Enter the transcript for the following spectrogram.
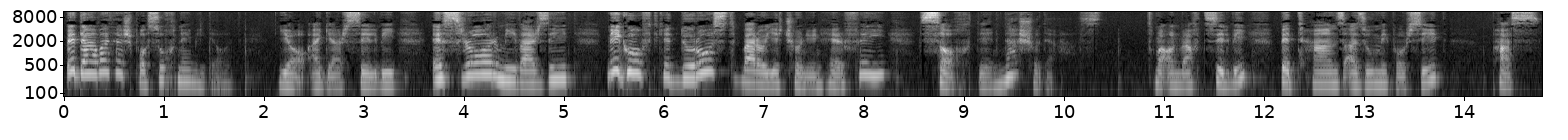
به دعوتش پاسخ نمی‌داد. یا اگر سلوی اصرار میورزید می‌گفت که درست برای چنین حرفه‌ای ساخته نشده است. و آن وقت سلوی به تنز از او می‌پرسید پس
